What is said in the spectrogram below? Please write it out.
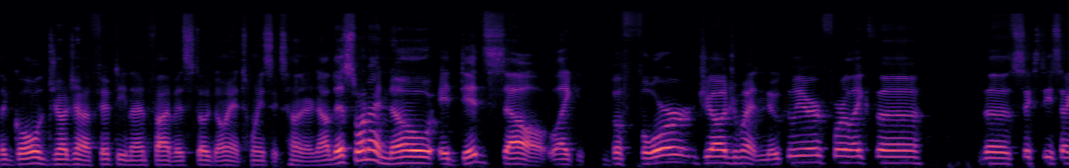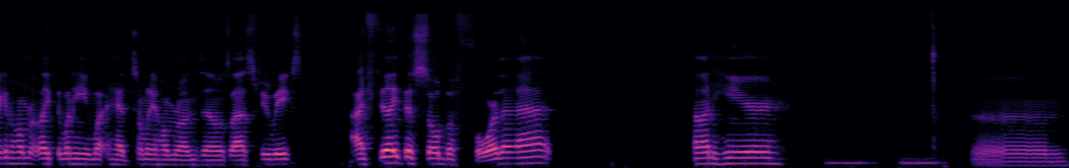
the gold judge out of 59.5 is still going at 2600. Now this one I know it did sell like before Judge went nuclear for like the the 60 second home run, like when he went, had so many home runs in those last few weeks. I feel like this sold before that on here. Um,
